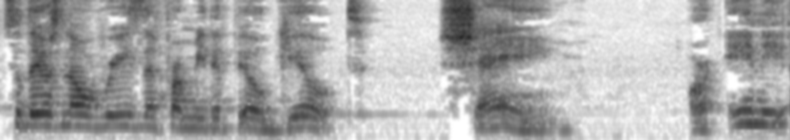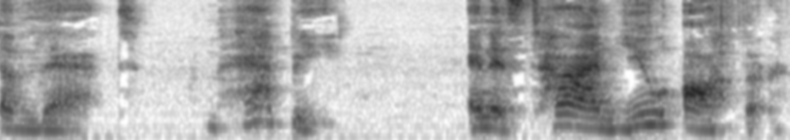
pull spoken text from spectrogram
So there's no reason for me to feel guilt, shame, or any of that. I'm happy. And it's time you author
